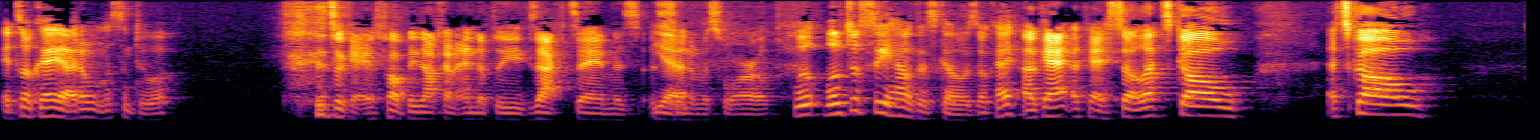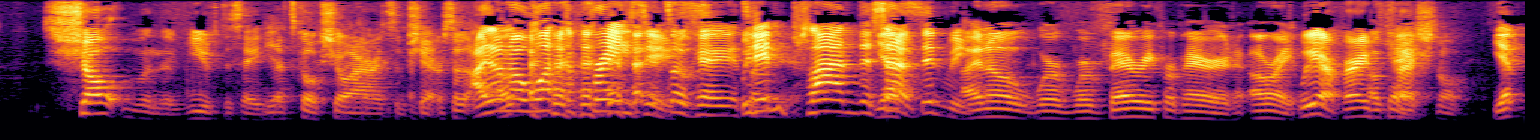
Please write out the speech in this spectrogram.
It's okay. I don't listen to it. It's okay. It's probably not going to end up the exact same as, as Yeah. Cinema Swirl. We'll we'll just see how this goes. Okay. Okay, okay. So let's go. Let's go. Show you have to say. Let's go show Aaron some shit. So I don't know what the phrase is. It's okay, it's we didn't plan this Yes, out, did we? I know. We're we're very prepared. All right. We are very Okay. professional. Yep.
